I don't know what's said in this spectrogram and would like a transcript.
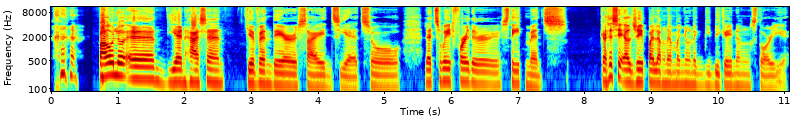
Paolo and Yen hasn't given their sides yet. So, let's wait for their statements. Kasi si LJ pa lang naman yung nagbibigay ng story eh.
